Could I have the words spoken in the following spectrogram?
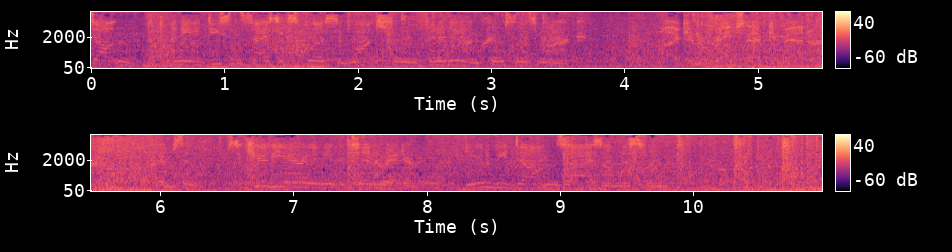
Dalton, I need a decent-sized explosive launched from Infinity on Crimson's mark. I can arrange that, Commander. Crimson, secure the area near the generator. You're gonna be Dalton's eyes on this one.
